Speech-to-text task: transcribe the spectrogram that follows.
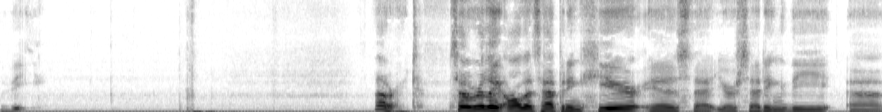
v. All right, so really all that's happening here is that you're setting the uh,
